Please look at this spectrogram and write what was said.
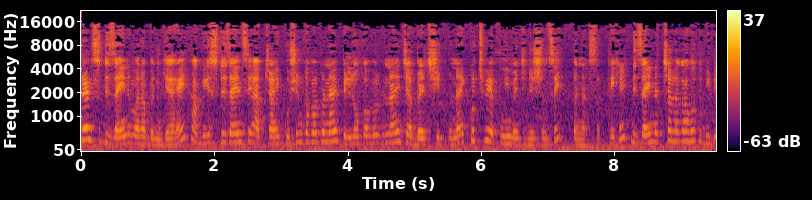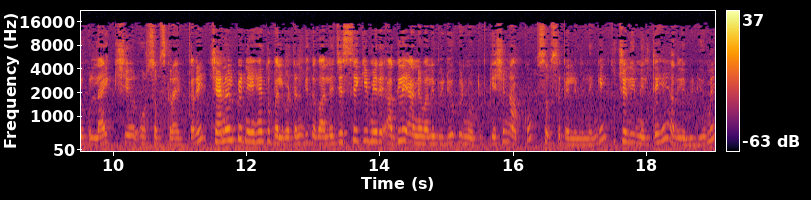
फ्रेंड्स डिज़ाइन हमारा बन गया है। अब इस डिज़ाइन से आप चाहे कुशन कवर बनाए पिल्लो कवर बनाए, या बेडशीट बनाए, कुछ भी अपनी इमेजिनेशन से बना सकते हैं। डिज़ाइन अच्छा लगा हो तो वीडियो को लाइक शेयर और सब्सक्राइब करें। चैनल पे नए हैं तो बेल बटन भी दबा ले, जिससे कि मेरे अगले आने वाले वीडियो के नोटिफिकेशन आपको सबसे पहले मिलेंगे। तो चलिए मिलते हैं अगले वीडियो में।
